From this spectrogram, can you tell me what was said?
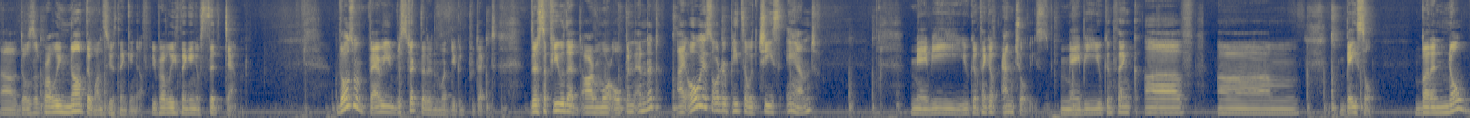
Uh, those are probably not the ones you're thinking of. You're probably thinking of sit down. Those were very restricted in what you could predict. There's a few that are more open-ended. I always order pizza with cheese and maybe you can think of anchovies. Maybe you can think of um, basil. But in no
